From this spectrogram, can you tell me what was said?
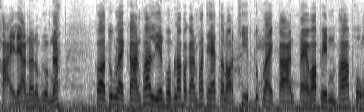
ขายแล้วนะท่านผู้ชมนะก็ทุกรายการพระเหรียญผมรับประกันพระแท้ตลอดชีพทุกรายการแต่ว่าเป็นพระผง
